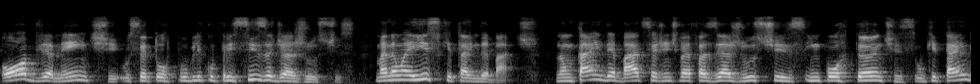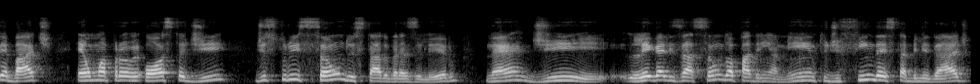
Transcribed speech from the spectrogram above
Obviamente, o setor público precisa de ajustes, mas não é isso que está em debate. Não está em debate se a gente vai fazer ajustes importantes. O que está em debate é uma proposta de destruição do Estado brasileiro, né, de legalização do apadrinhamento, de fim da estabilidade,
